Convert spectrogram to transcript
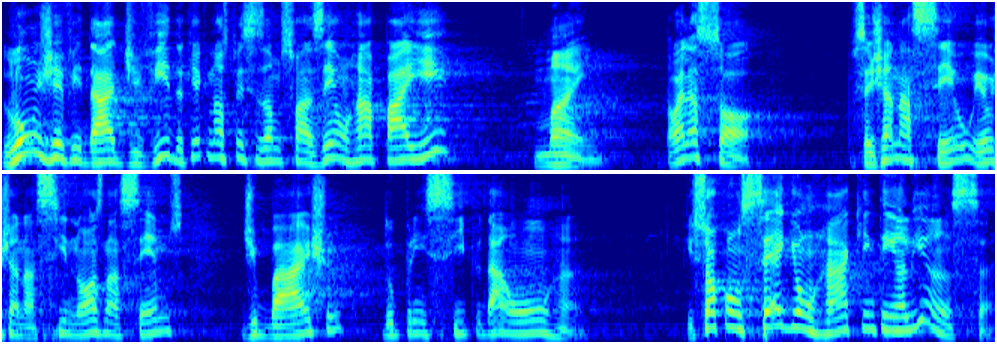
longevidade de vida, o que, é que nós precisamos fazer? Honrar pai e mãe. Então, olha só, você já nasceu, eu já nasci, nós nascemos debaixo do princípio da honra. E só consegue honrar quem tem aliança.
